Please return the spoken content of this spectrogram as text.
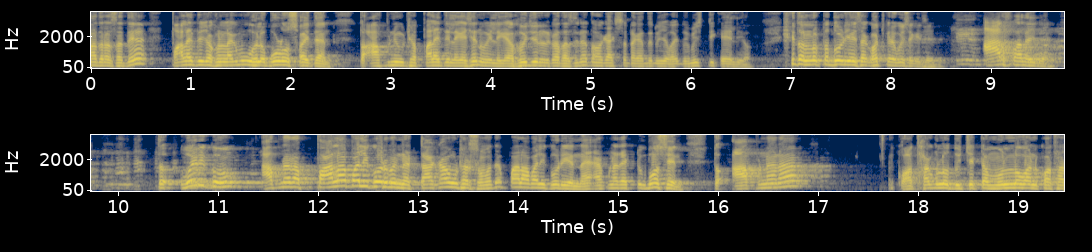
মাদ্রাসাতে, পালাইতে যখন লাগবে, ও হলো বড় শয়তান। তো আপনি উঠে পালাইতে লেগেছেন, ওই লেগে হুজুরের কথা শুনে তোমাকে একশো টাকা দিয়ে ভাই তো মিষ্টি খেয়ে লিও কিন্তু লোকটা দৌড়িয়ে এসে ঘচ করে বসে গেছে। আর পালাই না। তো ওইরকম আপনারা পালাপালি করবেন না, টাকা ওঠার সময় পালাপালি করিয়েন না, আপনারা একটু বসেন। তো আপনারা কথাগুলো দু চারটা মূল্যবান কথা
